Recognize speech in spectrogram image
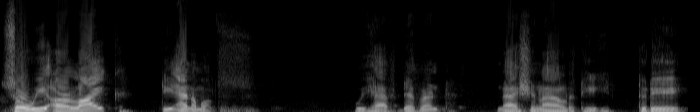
So we are like the animals. We have different nationality today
